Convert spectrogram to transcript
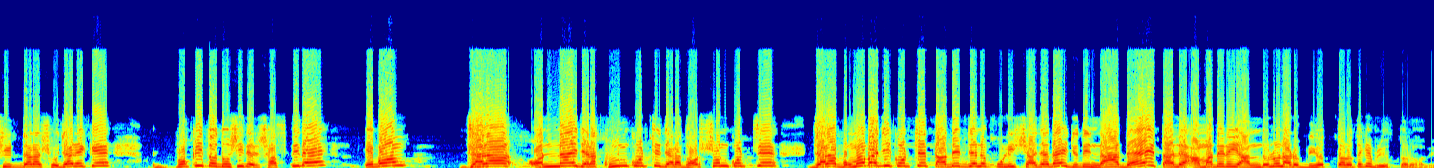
শির দ্বারা সোজা রেখে প্রকৃত দোষীদের শাস্তি দেয় এবং যারা অন্যায়, যারা খুন করছে, যারা ধর্ষণ করছে, যারা বোমাবাজি করছে, তাদের যেন পুলিশ সাজা দেয়। যদি না দেয়, তাহলে আমাদের এই আন্দোলন আরও বৃহত্তর থেকে বৃহত্তর হবে।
